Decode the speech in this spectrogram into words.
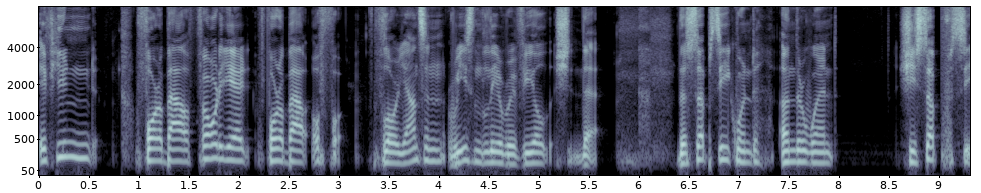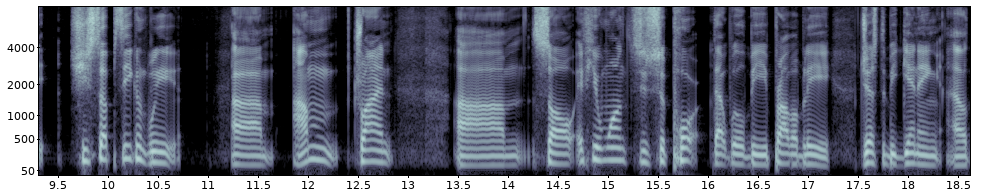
if you for about 48 for about oh, for, Floor recently revealed that the subsequent underwent she sub she subsequently um, I'm trying um, so if you want to support that will be probably just the beginning out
